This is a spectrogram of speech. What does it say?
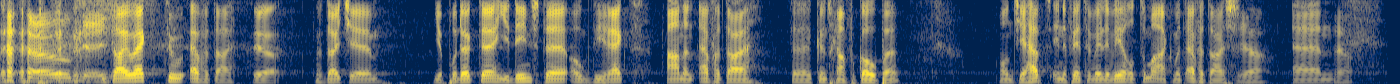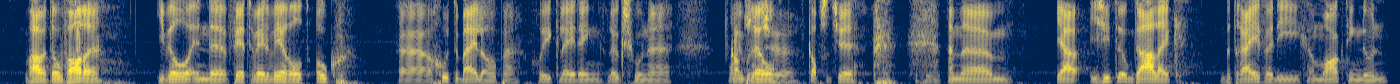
Oké. direct to avatar. ja, Dus dat je je producten, je diensten ook direct aan een avatar eh, kunt gaan verkopen. Want je hebt in de virtuele wereld te maken met avatars. Ja, En ja. waar we het over hadden, je wil in de virtuele wereld ook eh, goed erbij lopen. Goede kleding, leuke schoenen, mooie bril, Kapseltje. en ehm, ja, je ziet ook dadelijk bedrijven die gaan marketing doen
